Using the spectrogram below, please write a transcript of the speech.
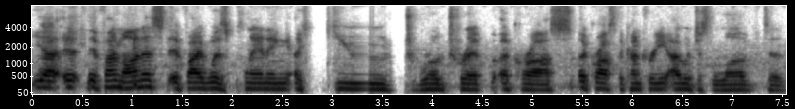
Yeah, if I'm honest, if I was planning a huge road trip across across the country, I would just love to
